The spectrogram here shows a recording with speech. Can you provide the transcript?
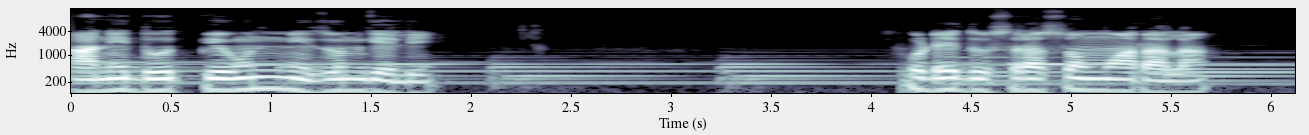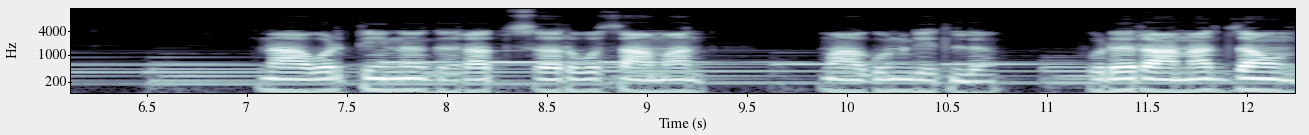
आणि दूध पिऊन निजून गेली. पुढे दुसरा सोमवार आला. नावडतीनं घरात सर्व सामान मागून घेतलं. पुढे रानात जाऊन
